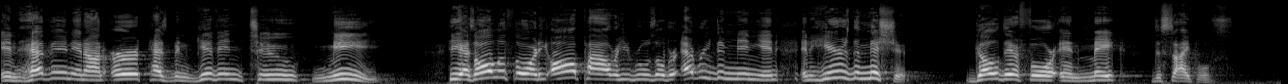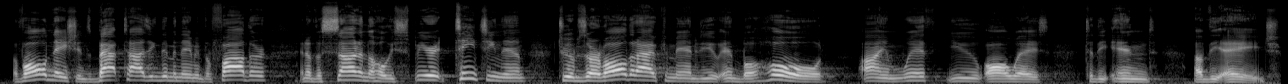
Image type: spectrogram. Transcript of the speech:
in heaven and on earth has been given to me. He has all authority, all power. He rules over every dominion. And here's the mission Go therefore and make disciples of all nations, baptizing them in the name of the Father and of the Son and the Holy Spirit, teaching them to observe all that I have commanded you. And behold, I am with you always to the end of the age.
